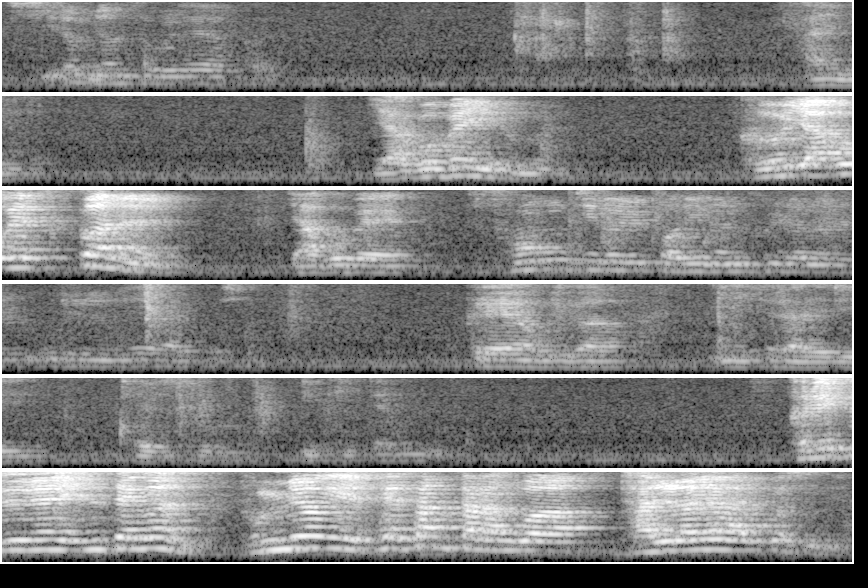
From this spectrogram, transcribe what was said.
씨름 연습을 해야 할까요? 아닙니다. 야곱의 이름을 그 야곱의 습관을 야곱의 성질을 버리는 훈련을 우리는 해야 할 것입니다. 그래야 우리가 이스라엘이 될 수 있기 때문입니다. 그리스도인의 인생은 분명히 세상 사람과 달라야 할 것입니다.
